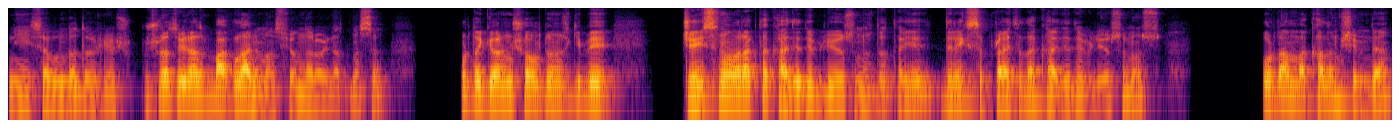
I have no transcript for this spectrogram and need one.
Niyeyse bunda da ölüyor. Bu şurası biraz bug'lı animasyonlar oynatması. Burada görmüş olduğunuz gibi JSON olarak da kaydedebiliyorsunuz datayı. Direkt sprite'ı da kaydedebiliyorsunuz. Buradan bakalım şimdi.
